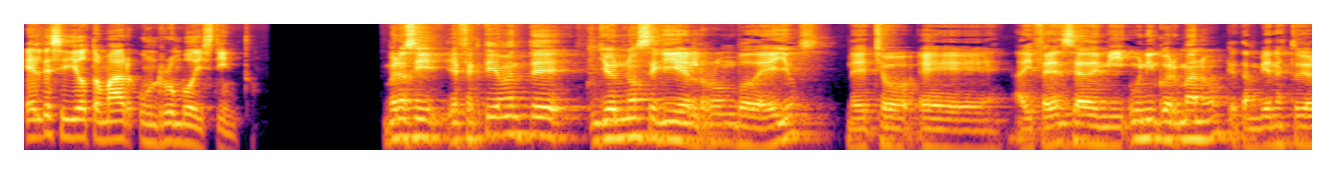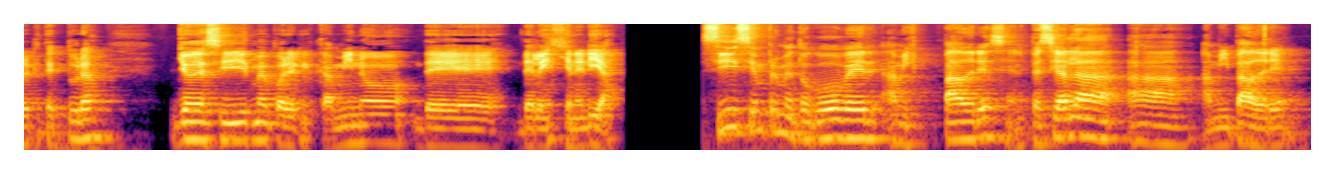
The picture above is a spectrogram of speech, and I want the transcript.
él decidió tomar un rumbo distinto. Bueno, sí, efectivamente yo no seguí el rumbo de ellos. De hecho, eh, a diferencia de mi único hermano, que también estudió arquitectura, yo decidí irme por el camino de, la ingeniería. Sí, siempre me tocó ver a mis padres, en especial a, mi padre,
